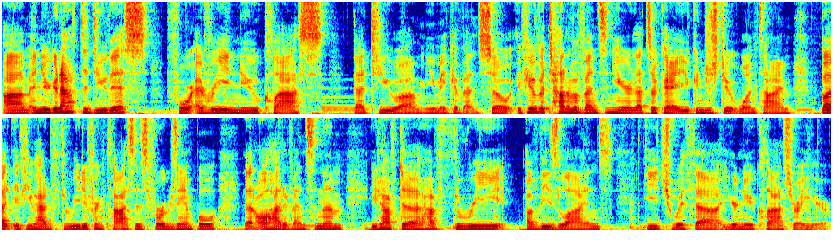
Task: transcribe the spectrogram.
Um, and you're gonna have to do this for every new class that you um, you make events. So if you have a ton of events in here, that's okay. You can just do it one time. But if you had three different classes, for example, that all had events in them, you'd have to have three of these lines, each with uh, your new class right here.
